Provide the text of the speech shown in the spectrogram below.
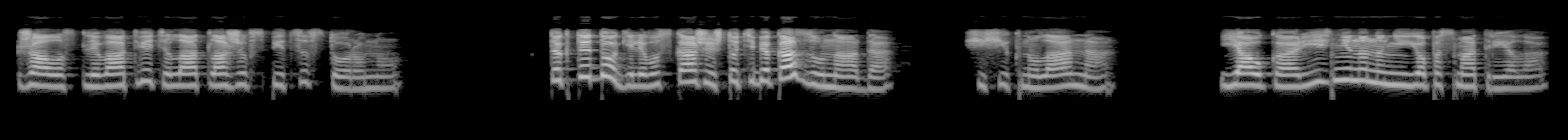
Жалостливо ответила, отложив спицы в сторону. «Так ты Догилеву скажи, что тебе козу надо!» — хихикнула она. Я укоризненно на нее посмотрела.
